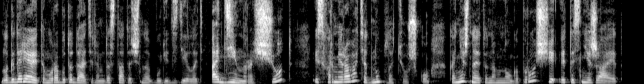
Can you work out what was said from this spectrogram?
Благодаря этому работодателям достаточно будет сделать один расчет и сформировать одну платежку. Конечно, это намного проще, это снижает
